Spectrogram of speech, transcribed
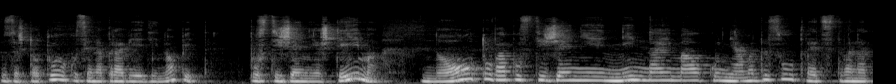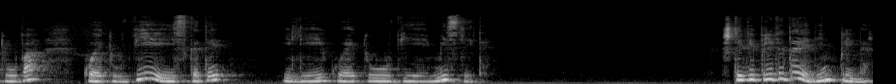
Защото ако се направи един опит, Постижение ще има, но това постижение ни най-малко няма да съответства на това, което вие искате или което вие мислите. Ще ви приведа един пример.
